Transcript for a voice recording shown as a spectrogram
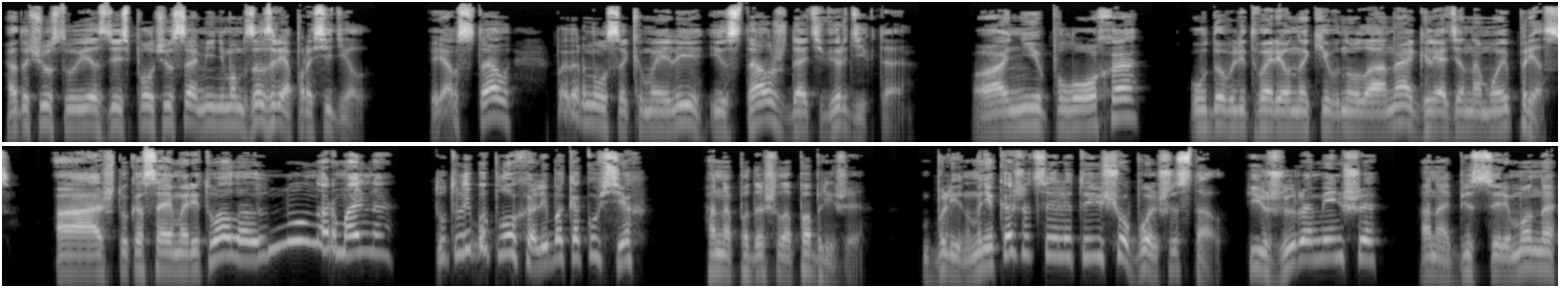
А то чувствую, я здесь полчаса минимум зазря просидел. Я встал, повернулся к Мэйли и стал ждать вердикта. «А неплохо?» — удовлетворенно кивнула она, глядя на мой пресс. «А что касаемо ритуала, ну, нормально. Тут либо плохо, либо как у всех». Она подошла поближе. «Блин, мне кажется, или ты еще больше стал? И жира меньше?» Она бесцеремонно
